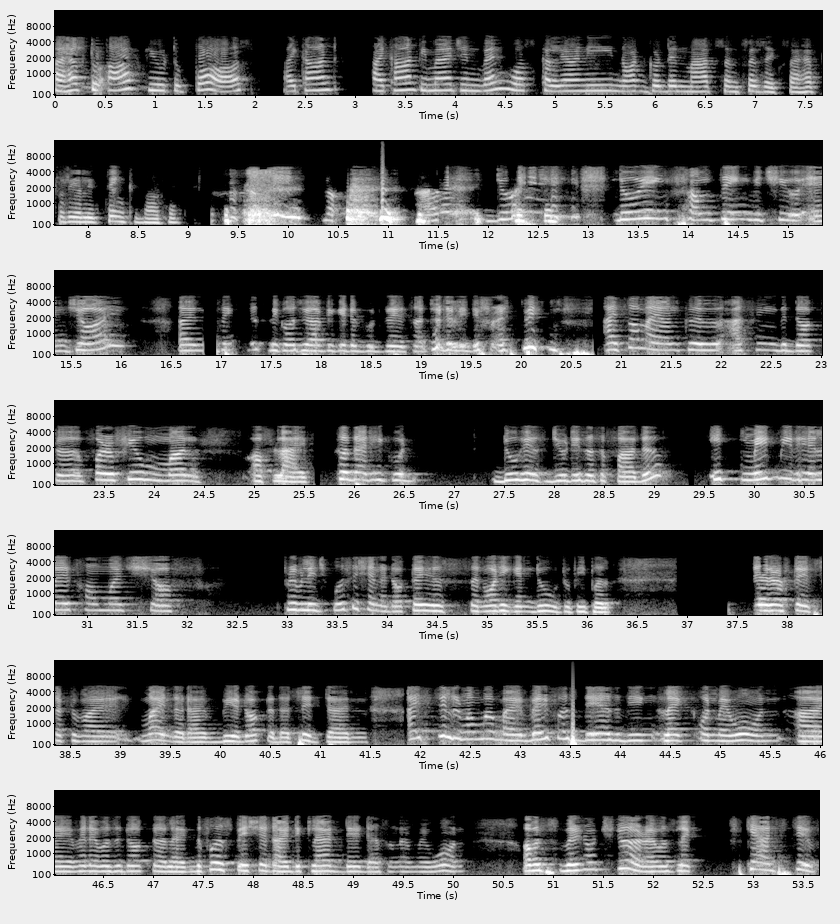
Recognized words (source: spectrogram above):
I have to ask you to pause. I can't I can't imagine when was Kalyani not good in maths and physics. I have to really think about it. doing doing something which you enjoy and think just because you have to get a good grades are totally different things. I saw my uncle asking the doctor for a few months of life so that he could do his duties as a father. It made me realize how much of privileged position a doctor is and what he can do to people thereafter it stuck to my mind that I'd be a doctor, that's it. And I still remember my very first day as being like on my own. I when I was a doctor, like the first patient I declared dead as on my own. I was very not sure. I was like scared stiff.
